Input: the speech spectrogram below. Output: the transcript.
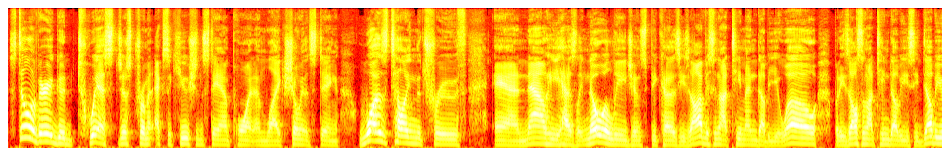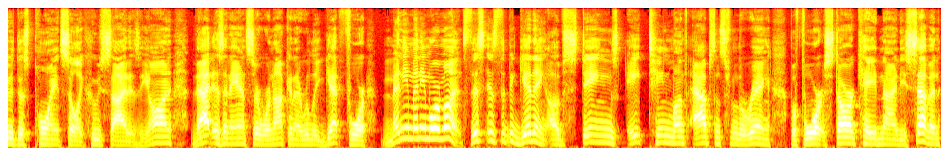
still a very good twist just from an execution standpoint and like showing that Sting was telling the truth, and now he has like no allegiance because he's obviously not Team NWO, but he's also not Team WCW at this point. So, like, whose side is he on? That is an answer we're not going to really get for many, many more months. This is the beginning of Sting's 18 month absence from the ring before Starcade 97.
